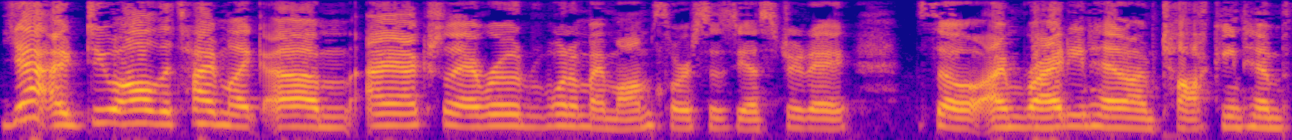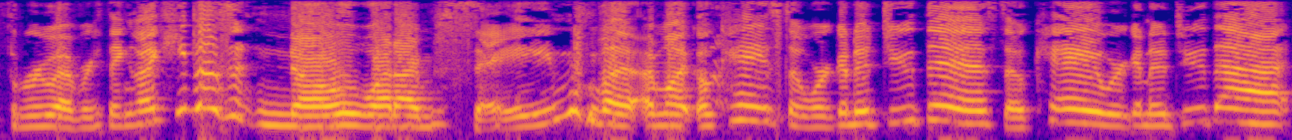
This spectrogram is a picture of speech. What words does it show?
Yeah, I do all the time. Like, um, I actually I rode one of my mom's horses yesterday, so I'm riding him. I'm talking him through everything. Like, he doesn't know what I'm saying, but I'm like, okay, so we're gonna do this. Okay, we're gonna do that.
